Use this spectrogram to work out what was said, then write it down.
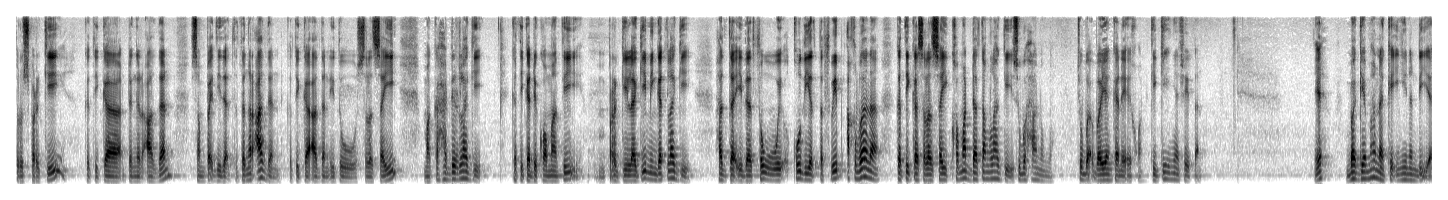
Terus pergi ketika dengar azan sampai tidak terdengar azan. Ketika azan itu selesai maka hadir lagi. Ketika dikomati pergi lagi minggat lagi hatta idza qudiyat tathwib aqbala. Ketika selesai qomat datang lagi. Subhanallah. Coba bayangkan ya ikhwan. Giginya syaitan. Ya. Bagaimana keinginan dia?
